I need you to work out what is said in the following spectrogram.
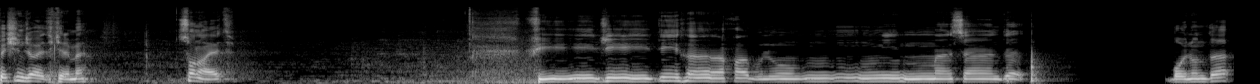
Beşinci ayet-i kerime. Son ayet. Fi cidiha hablum min mesad. Boynunda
